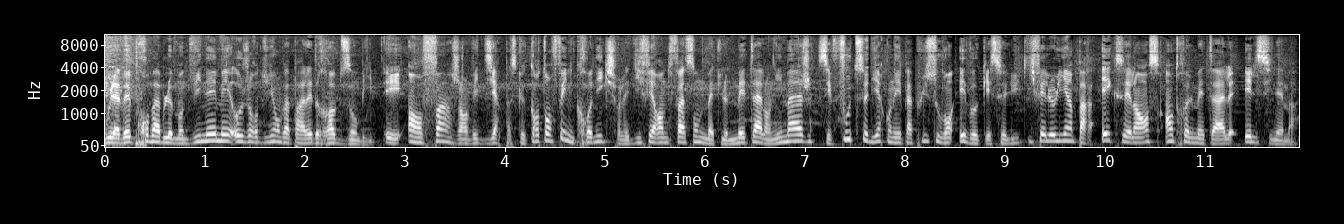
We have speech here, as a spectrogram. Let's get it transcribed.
Vous l'avez probablement deviné, mais aujourd'hui on va parler de Rob Zombie. Et enfin, j'ai envie de dire, parce que quand on fait une chronique sur les différentes façons de mettre le métal en image, c'est fou de se dire qu'on n'ait pas plus souvent évoqué celui qui fait le lien par excellence entre le métal et le cinéma.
